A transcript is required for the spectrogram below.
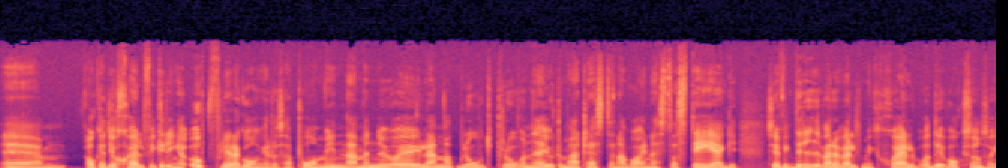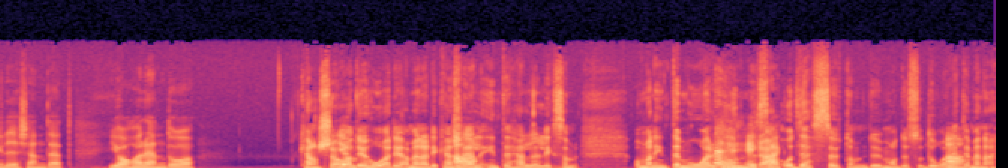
Ehm, och att jag själv fick ringa upp flera gånger och så här påminna. Men nu har jag ju lämnat blodprov och ni har gjort de här testerna. Vad är nästa steg? Så jag fick driva det väldigt mycket själv. Och det var också en sån grej jag kände att jag har ändå... Kanske Ja. ADHD. Jag menar det kanske Ja. inte heller liksom om man inte mår Nej, hundra exakt. och dessutom du mådde så dåligt. Ja. Jag menar,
